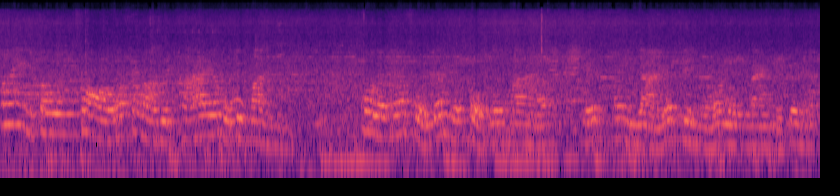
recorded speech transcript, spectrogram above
ไม่ตรงต่อครับจังหวะสุดท้ายครับหมูติดมันโอ้แล้วเนี่ยฝนเริ่มจะตกลงมาครับเล็กไม่ใหญ่ก็จริงแต่ว่าลงแรงเหลือเกินครับ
